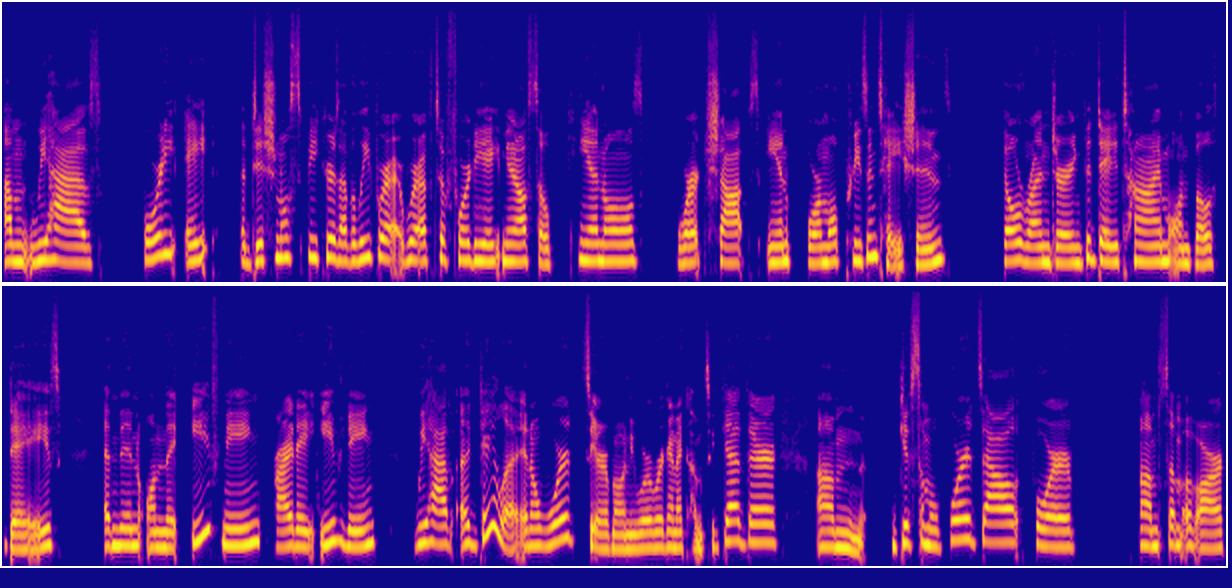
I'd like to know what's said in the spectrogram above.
Um, we have 48 additional speakers. I believe we're, we're up to 48 now. So panels, workshops, and formal presentations. They'll run during the daytime on both days. And then on the evening, Friday evening, we have a gala, an award ceremony where we're going to come together, um, give some awards out for um, some of our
